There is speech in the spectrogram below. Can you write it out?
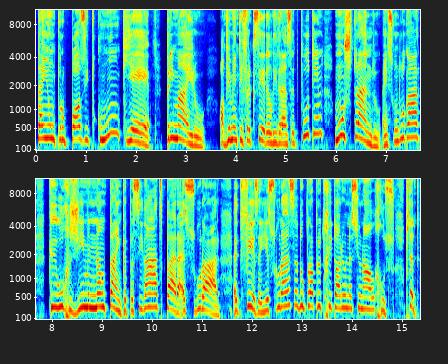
têm um propósito comum que é, primeiro, obviamente, enfraquecer a liderança de Putin, mostrando, em segundo lugar, que o regime não tem capacidade para assegurar a defesa e a segurança do próprio território nacional russo. Portanto,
